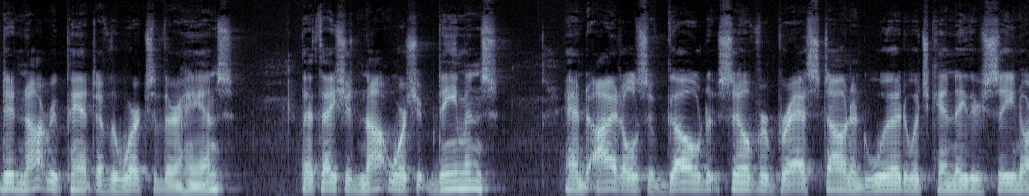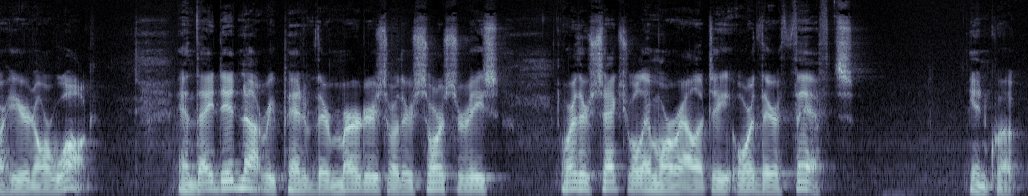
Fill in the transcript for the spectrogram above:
did not repent of the works of their hands, that they should not worship demons and idols of gold, silver, brass, stone, and wood, which can neither see nor hear nor walk. And they did not repent of their murders or their sorceries or their sexual immorality or their thefts. End quote.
